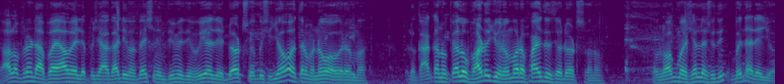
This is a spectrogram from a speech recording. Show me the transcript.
ચાલો ફ્રેન્ડ આ ભાઈ આવે એટલે પછી આ ગાડીમાં બેસીને ધીમે ધીમે વૈયા જાય. દોઢસો પછી જાઓ અત્યારમાં નવા વરમાં એટલે કાકાનું પહેલું ભાડું ગયું ને અમારો ફાયદો થયો દોઢસોનો. તો વ્લોગમાં છેલ્લે સુધી બના રહેજો.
